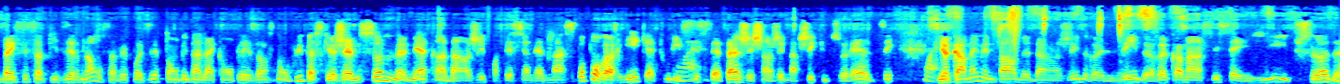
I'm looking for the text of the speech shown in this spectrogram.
Ben, c'est ça. Puis dire non, ça veut pas dire tomber dans la complaisance non plus, parce que j'aime ça me mettre en danger professionnellement. C'est pas pour rien qu'à tous les 6-7 ans, j'ai changé de marché culturel. Tu sais. Il y a quand même une part de danger de relever, de recommencer sa vie et tout ça, de,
